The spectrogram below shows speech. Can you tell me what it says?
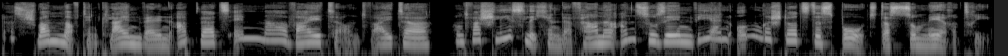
Das schwamm auf den kleinen Wellen abwärts immer weiter und weiter und war schließlich in der Ferne anzusehen wie ein umgestürztes Boot, das zum Meere trieb.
